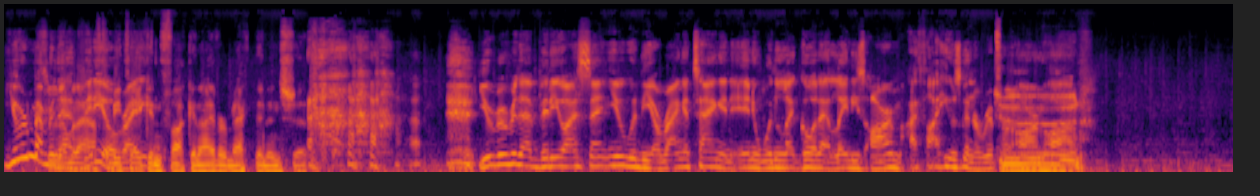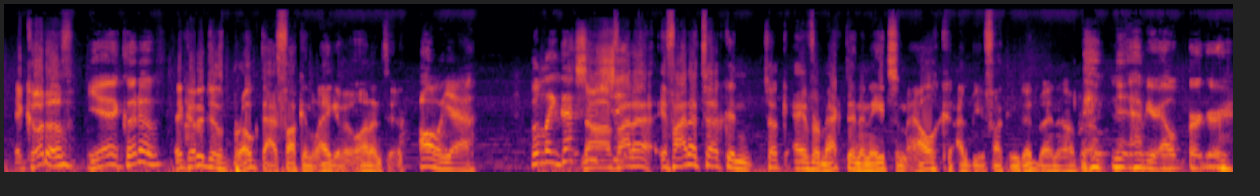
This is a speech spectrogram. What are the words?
You remember Soon I'm that gonna video, have to be right? taking fucking ivermectin and shit. You remember that video I sent you with the orangutan and, and it wouldn't let go of that lady's arm? I thought he was gonna rip her arm off. It could have. Yeah, it could have. It could have just broke that fucking leg if it wanted to. Oh yeah. But like that's No, if shit. I'd have, if I'd have took and took ivermectin and ate some elk, I'd be fucking good by now, bro. have your elk burger.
